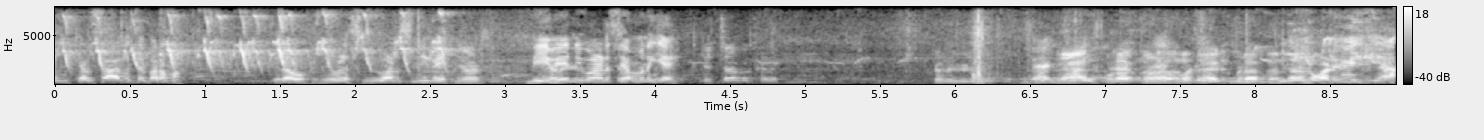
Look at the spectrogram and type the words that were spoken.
ನಿಮ್ಮ ಕೆಲಸ ಆಗುತ್ತೆ ಬರಮ್ಮ. ಇರೋ ನಿವಾಳಿಸಿ ನಿವಾಳಿಸಿ ನೀವೇ. ನೀವೇ ನಿವಾಳಿಸಿ ಅಮ್ಮನಿಗೆ. ಇದ್ರಲ್ಲಿ ಒಡವೆ ಇದೆಯಾ?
